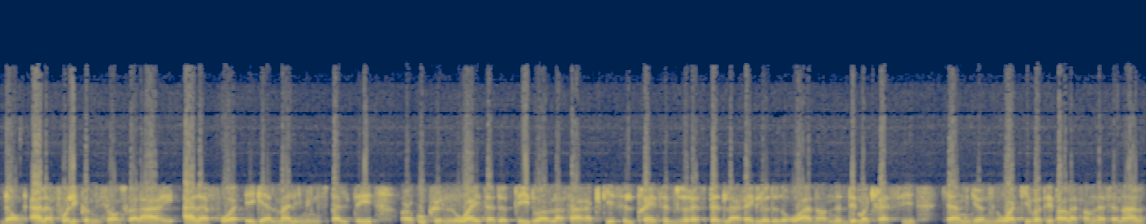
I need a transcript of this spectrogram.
Donc, à la fois les commissions scolaires et à la fois également les municipalités. Un coup qu'une loi est adoptée, ils doivent la faire appliquer. C'est le principe du respect de la règle de droit dans notre démocratie. Quand il y a une loi qui est votée par l'Assemblée nationale,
